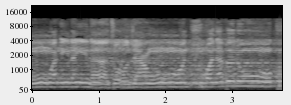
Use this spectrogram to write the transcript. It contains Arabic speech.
وإلينا ترجعون ونبلوكم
